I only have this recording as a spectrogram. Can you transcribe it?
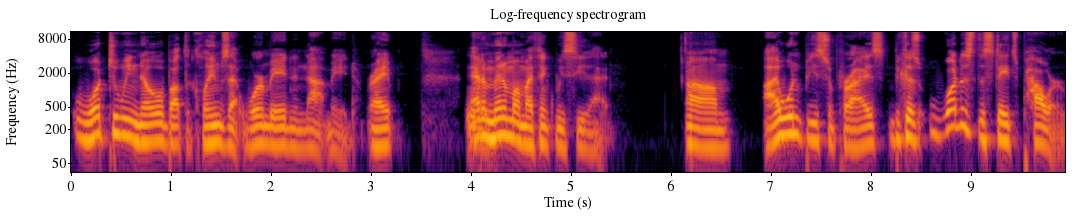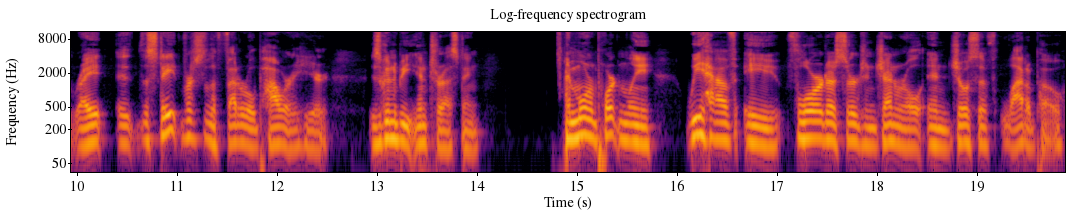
what do we know about the claims that were made and not made, right? Mm. At a minimum, I think we see that. Um, I wouldn't be surprised because what is the state's power, right? The state versus the federal power here is going to be interesting. And more importantly, we have a Florida Surgeon General in Joseph Ladapo,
